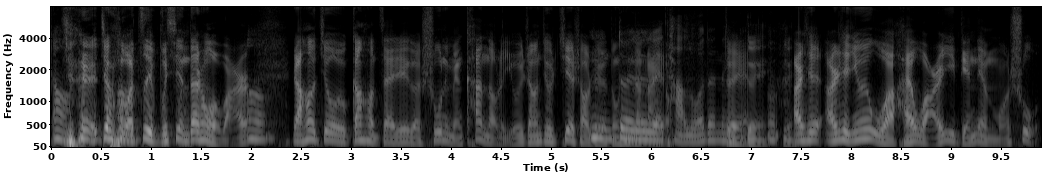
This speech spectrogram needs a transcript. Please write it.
哦就是就是我哦自己不信，但是我玩儿。嗯，然后就刚好在这个书里面看到了有一张就是介绍这个嗯，东西对对对，的塔罗的那对个，嗯对对，而且而且因为我还玩一点点魔术，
